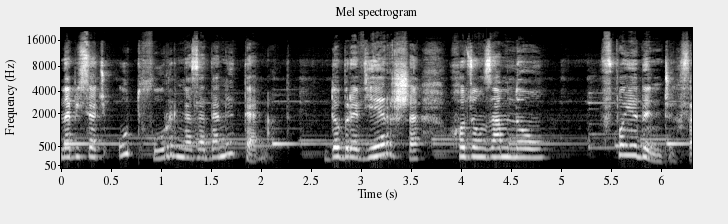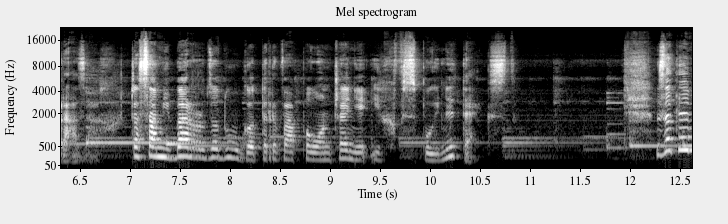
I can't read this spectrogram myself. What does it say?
napisać utwór na zadany temat. Dobre wiersze chodzą za mną w pojedynczych frazach. Czasami bardzo długo trwa połączenie ich w spójny tekst. Zatem,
